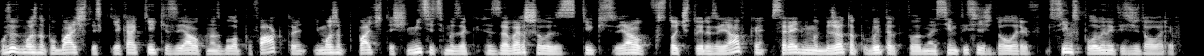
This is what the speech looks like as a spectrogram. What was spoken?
Ось тут можна побачити, яка кількість заявок у нас була по факту, і можна побачити, що місяць ми завершили з кількістю заявок в 104 заявки. В середньому бюджету витратили на 7 тисяч доларів, 7,5 тисяч доларів.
